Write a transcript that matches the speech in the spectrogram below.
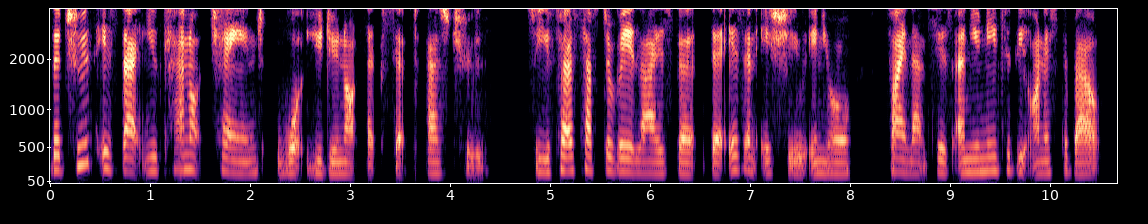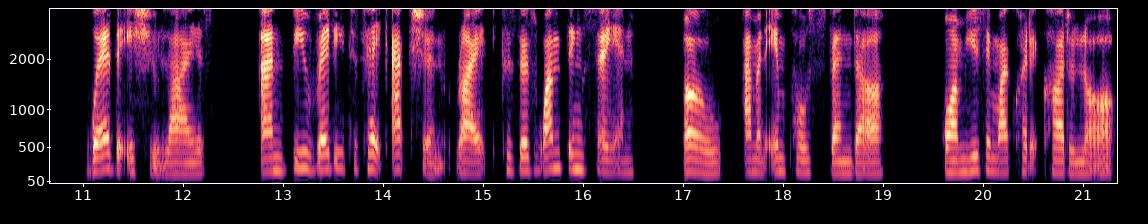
the truth is that you cannot change what you do not accept as true. So you first have to realize that there is an issue in your finances and you need to be honest about where the issue lies and be ready to take action, right? Because there's one thing saying, Oh, I'm an impulse spender or I'm using my credit card a lot.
